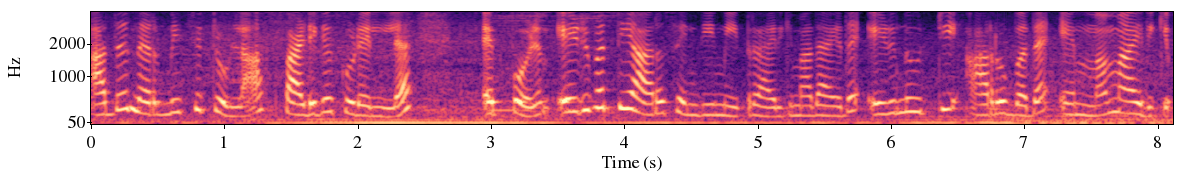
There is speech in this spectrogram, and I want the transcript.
അത് നിർമ്മിച്ചിട്ടുള്ള സ്ഫടികക്കുടലിൽ എപ്പോഴും എഴുപത്തിയാറ് സെന്റിമീറ്റർ ആയിരിക്കും. അതായത് എഴുന്നൂറ്റി അറുപത് എം എം ആയിരിക്കും.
